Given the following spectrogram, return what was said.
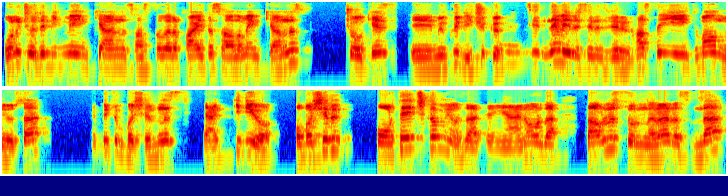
onu çözebilme imkanınız, hastalara fayda sağlama imkanınız çoğu kez e, mümkün değil. Çünkü evet. siz ne verirseniz verin hasta iyi eğitim almıyorsa bütün başarınız yani gidiyor. O başarı ortaya çıkamıyor zaten yani. Orada davranış sorunları arasında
